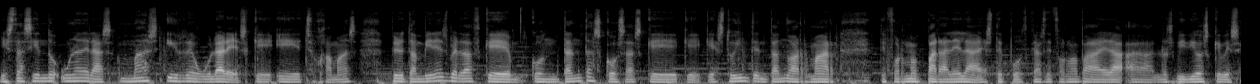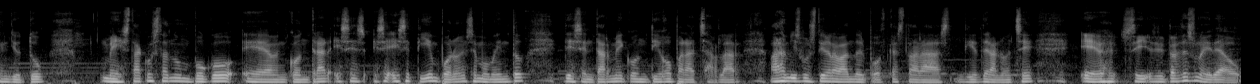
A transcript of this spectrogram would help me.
está siendo una de las más irregulares que he hecho jamás, pero también es verdad que con tantas cosas que, estoy intentando armar de forma paralela a este podcast, de forma paralela a los vídeos que ves en YouTube, me está costando un poco eh, encontrar ese, ese, tiempo, ¿no? Ese momento de sentarme contigo para charlar. Ahora mismo estoy grabando el podcast a las 10 de la noche. Eh, si, te haces una idea, o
